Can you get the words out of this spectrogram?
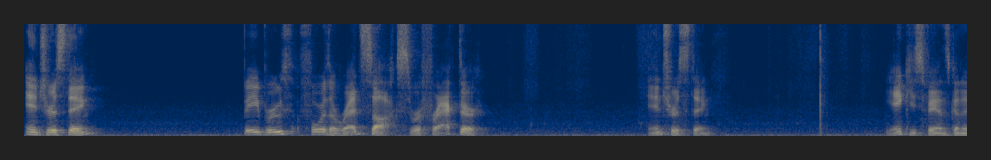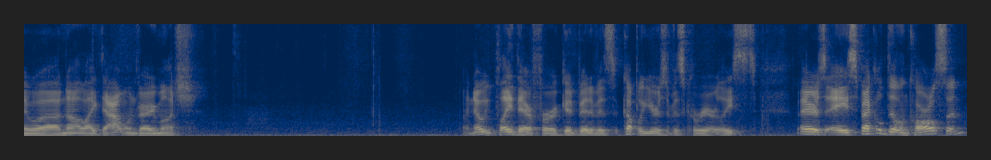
Interesting. Babe Ruth for the Red Sox. Refractor. Interesting. Yankees fans going to uh, not like that one very much. I know he played there for a good bit of his, a couple years of his career at least. There's a speckled Dylan Carlson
